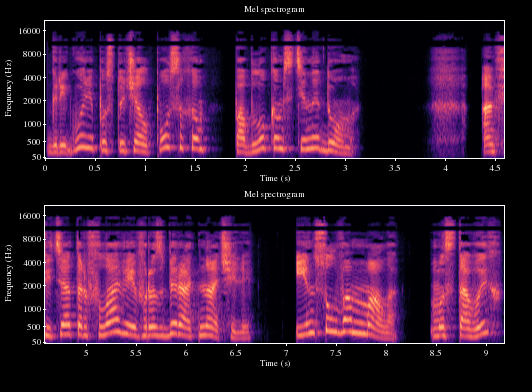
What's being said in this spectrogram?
Григорий постучал посохом по блокам стены дома. Амфитеатр Флавиев разбирать начали. Инсул вам мало. Мостовых?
